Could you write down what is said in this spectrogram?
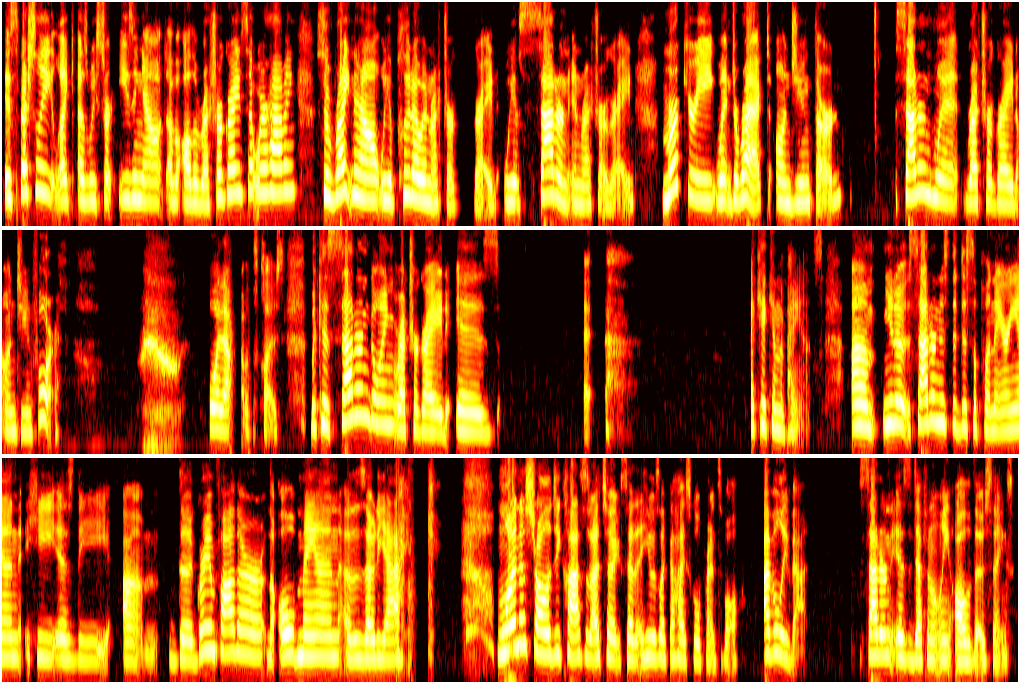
especially like as we start easing out of all the retrogrades that we're having. So, right now, we have Pluto in retrograde, we have Saturn in retrograde. Mercury went direct on June 3rd, Saturn went retrograde on June 4th. Whew. Boy, that was close because Saturn going retrograde is a, kick in the pants. Um, you know, Saturn is the disciplinarian. He is the um the grandfather, the old man of the zodiac. One astrology class that I took said that he was like the high school principal. I believe that. Saturn is definitely all of those things.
